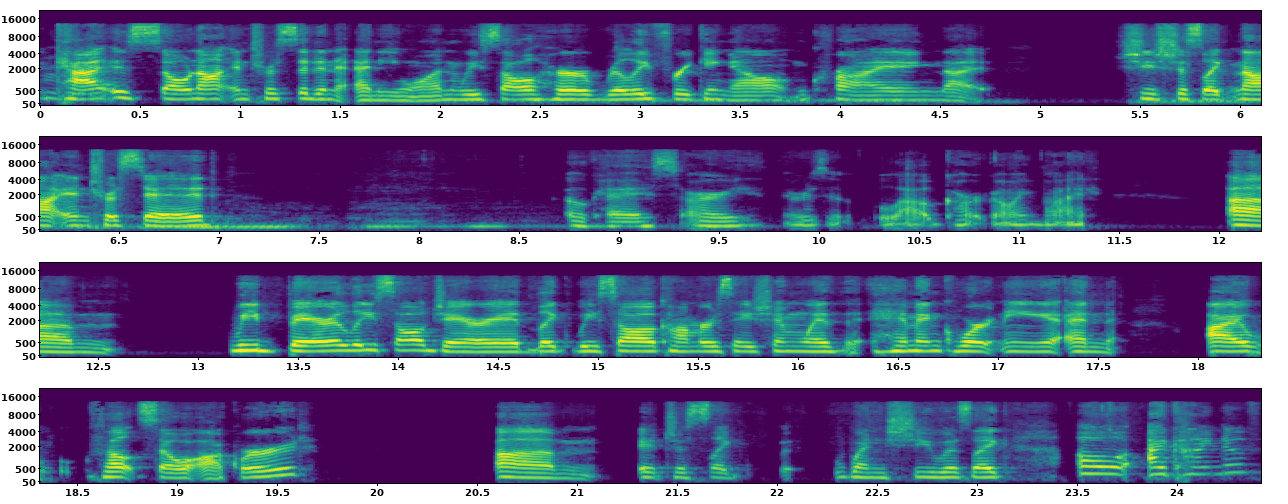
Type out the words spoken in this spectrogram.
Mhm. Kat is so not interested in anyone. We saw her really freaking out and crying that she's just like not interested. Okay, sorry. There's a loud car going by. Um we barely saw Jared. Like we saw a conversation with him and Courtney and I felt so awkward. Um it just like when she was like, "Oh, I kind of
